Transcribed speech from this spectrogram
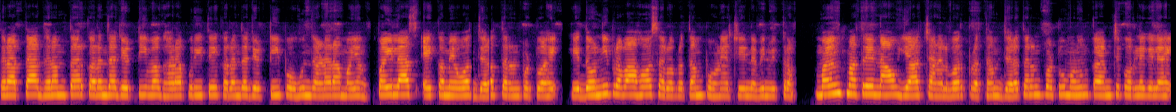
तर आता धरमतर करंजा जेट्टी व घारापुरी ते करंजा जेट्टी पोहून जाणारा मयंक पहिलाच एकमेव जलतरणपटू आहे. हे दोन्ही प्रवाह सर्वप्रथम पोहण्याचे नवीन विक्रम. मयंक मात्रे नाव या चॅनलवर प्रथम जलतरणपटू म्हणून कायमचे कोरले गेले आहे.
